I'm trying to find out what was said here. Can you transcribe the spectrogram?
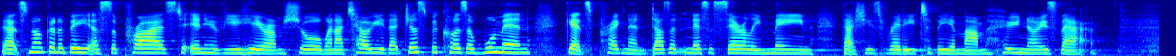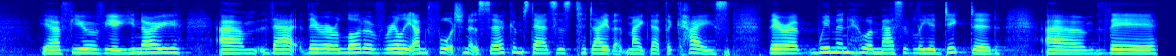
Now, it's not going to be a surprise to any of you here, I'm sure, when I tell you that just because a woman gets pregnant doesn't necessarily mean that she's ready to be a mum. Who knows that? Yeah, a few of you. You know um, that there are a lot of really unfortunate circumstances today that make that the case. There are women who are massively addicted. Um, there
